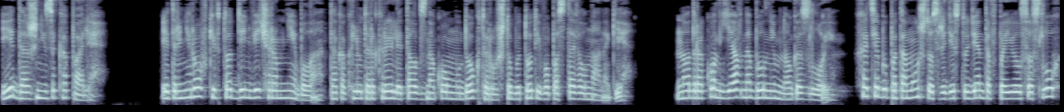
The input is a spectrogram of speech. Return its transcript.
и даже не закопали. И тренировки в тот день вечером не было, так как Лютер Крей летал к знакомому доктору, чтобы тот его поставил на ноги. Но дракон явно был немного злой, Хотя бы потому, что среди студентов появился слух,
